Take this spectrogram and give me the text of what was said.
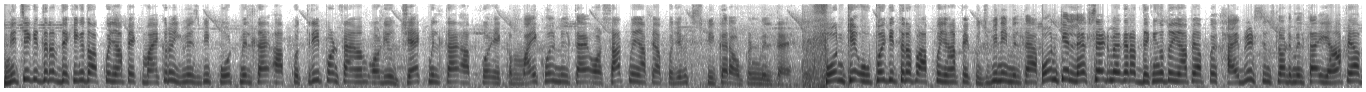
नीचे की तरफ़ देखेंगे तो आपको यहाँ पे एक माइक्रो यूएसबी पोर्ट मिलता है, आपको 3.5 point five M audio jack मिलता है, आपको एक माइक होल मिलता है और साथ में यहाँ पे आपको जो स्पीकर आउटपुट मिलता है। फ़ोन के ऊपर की तरफ़ आपको यहाँ पे कुछ भी नहीं मिलता है। फ़ोन के लेफ़्ट साइड में अगर आप देखेंगे तो यहाँ पे आपको एक हाइब्रिड सिम स्लॉट मिलता है। यहाँ पे आप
